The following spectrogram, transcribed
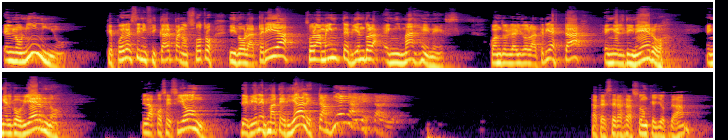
en lo niño que puede significar para nosotros idolatría solamente viéndola en imágenes, cuando la idolatría está en el dinero, en el gobierno, en la posesión de bienes materiales, también ahí está la tercera razón que ellos dan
